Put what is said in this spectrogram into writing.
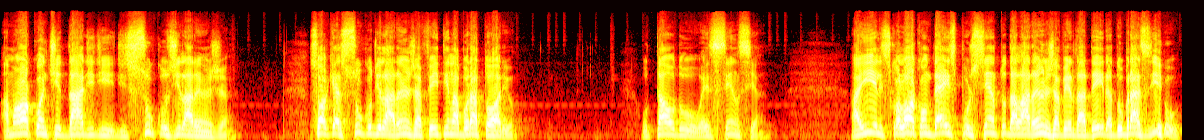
a maior quantidade de, de sucos de laranja. Só que é suco de laranja feito em laboratório. O tal do essência. Aí eles colocam 10% da laranja verdadeira do Brasil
